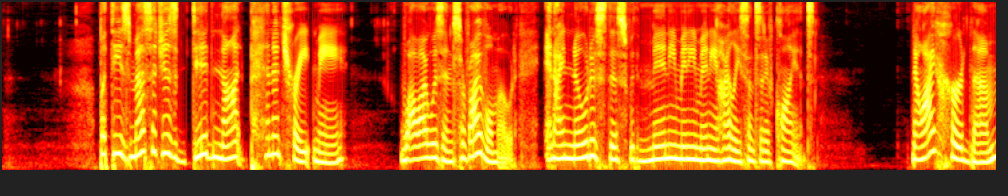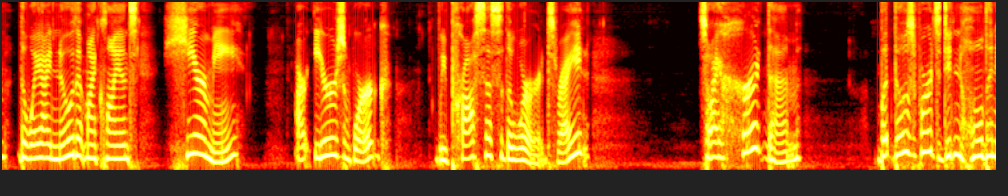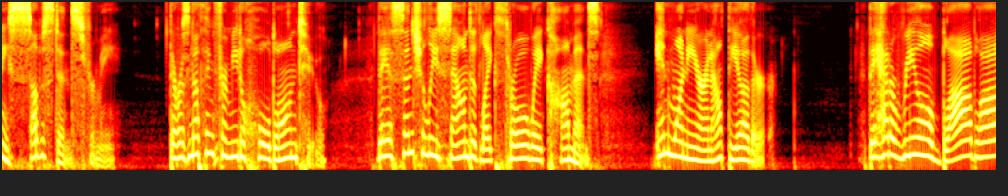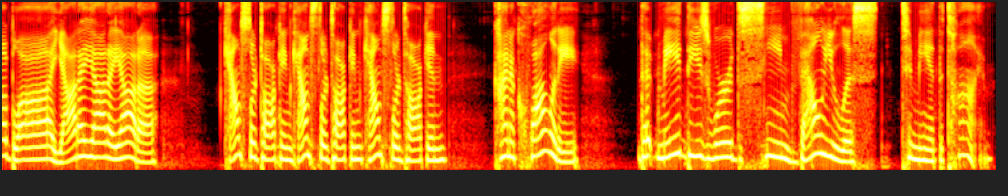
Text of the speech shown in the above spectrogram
But these messages did not penetrate me while I was in survival mode. And I noticed this with many, many, many highly sensitive clients. Now, I heard them the way I know that my clients hear me. Our ears work. We process the words, right? So I heard them, but those words didn't hold any substance for me. There was nothing for me to hold on to. They essentially sounded like throwaway comments in one ear and out the other. They had a real blah, blah, blah, yada, yada, yada, counselor talking, counselor talking, counselor talking kind of quality that made these words seem valueless to me at the time.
